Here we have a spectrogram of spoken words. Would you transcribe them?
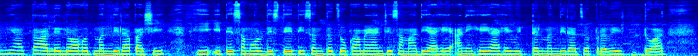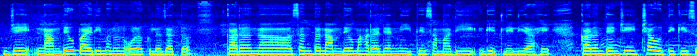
आम्ही आता आलेलो आहोत मंदिरापाशी. ही इथे समोर दिसते ती संत चोखामेळांची समाधी आहे आणि हे आहे विठ्ठल मंदिराचं प्रवेशद्वार जे नामदेव पायरी म्हणून ओळखलं जातं. कारण संत नामदेव महाराजांनी इथे समाधी घेतलेली आहे. कारण त्यांची इच्छा होती की स-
